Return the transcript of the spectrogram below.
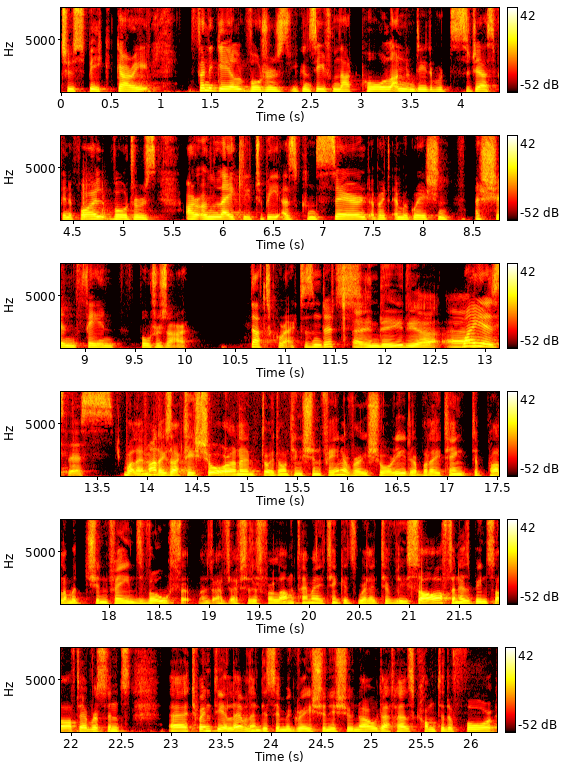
to speak. Gary, Fine Gael voters, you can see from that poll, and indeed it would suggest Fianna Fáil voters are unlikely to be as concerned about immigration as Sinn Féin voters are. That's correct, isn't it? Uh, indeed, yeah. Um, Why is this? Well, I'm not exactly sure, and I don't think Sinn Féin are very sure either. But I think the problem with Sinn Féin's vote, I've, I've said this for a long time, I think it's relatively soft and has been soft ever since uh, 2011. And this immigration issue now that has come to the fore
